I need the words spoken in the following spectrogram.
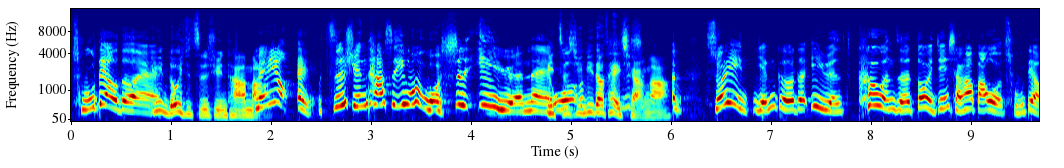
除掉的哎、欸，因为你都一直质询他嘛。没有哎，质询他是因为我是议员哎、欸，你质询力道太强啊。所以严格的议员柯文哲都已经想要把我除掉。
